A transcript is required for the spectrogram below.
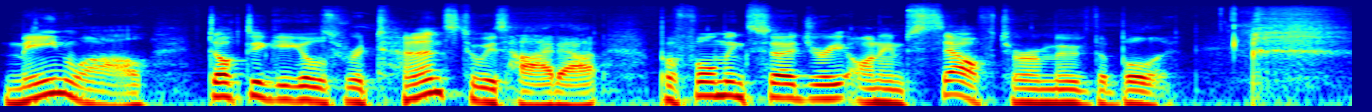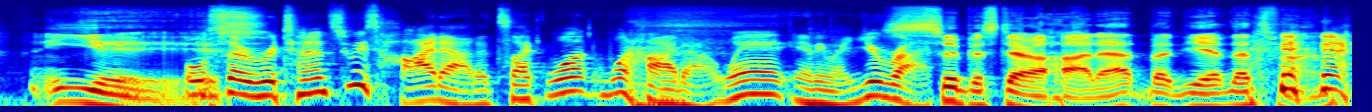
Meanwhile, Dr. Giggles returns to his hideout, performing surgery on himself to remove the bullet. Yes. Also returns to his hideout. It's like what what hideout? Where anyway, you're right. super sterile hideout, but yeah, that's fine.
